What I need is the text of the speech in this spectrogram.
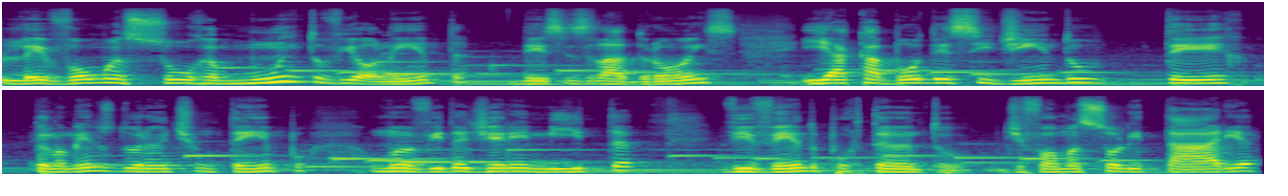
levou uma surra muito violenta desses ladrões e acabou decidindo ter, pelo menos durante um tempo, uma vida de eremita, vivendo, portanto, de forma solitária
